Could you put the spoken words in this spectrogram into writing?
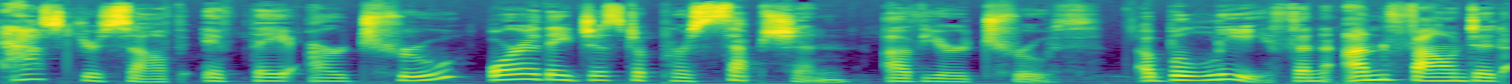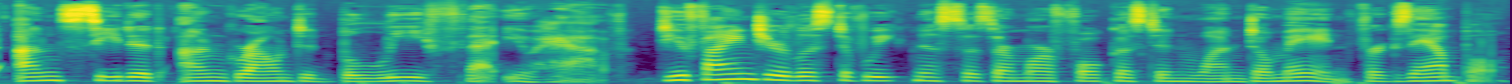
ask yourself if they are true or are they just a perception of your truth? A belief, an unfounded, unseated, ungrounded belief that you have. Do you find your list of weaknesses are more focused in one domain? For example,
